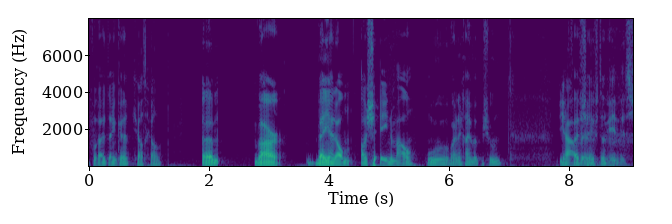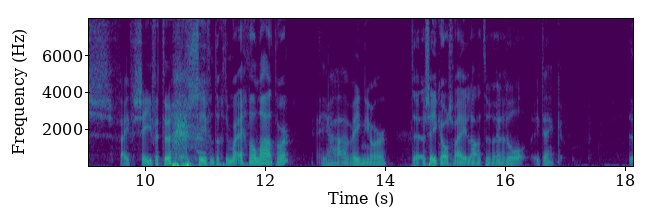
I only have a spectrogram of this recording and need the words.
Vooruitdenken. geld, geld. Ehm, waar ben jij dan als je eenmaal... Hoe, wanneer ga je met pensioen? Ja, 75? we- Het is 75. 70, maar echt wel laat, hoor. Ja, weet ik niet hoor. Te- zeker als wij later... eh, Ik bedoel, ik denk... eh,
